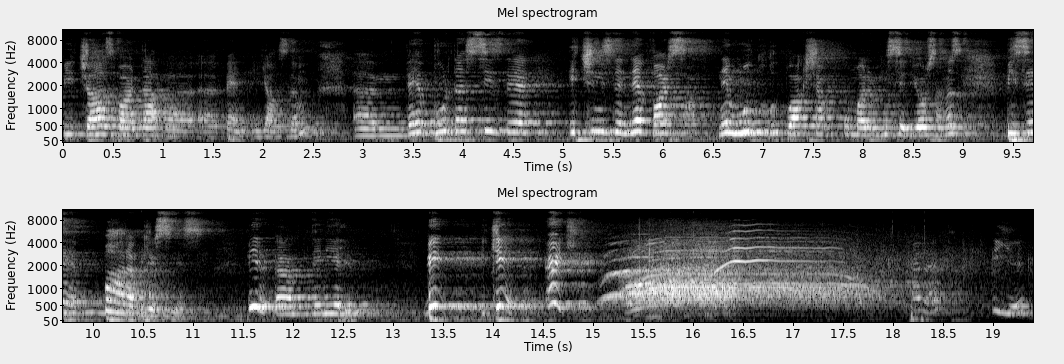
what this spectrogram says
bir caz barda e, ben yazdım. Ve burada siz de içinizde ne varsa, ne mutluluk bu akşam umarım hissediyorsanız bize bağırabilirsiniz. Bir deneyelim. Bir, iki, üç. Evet, iyi.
